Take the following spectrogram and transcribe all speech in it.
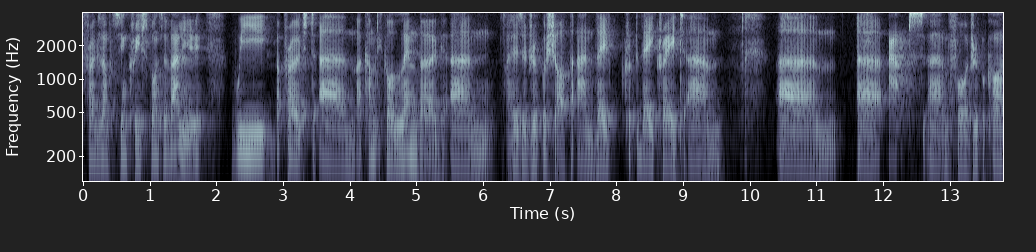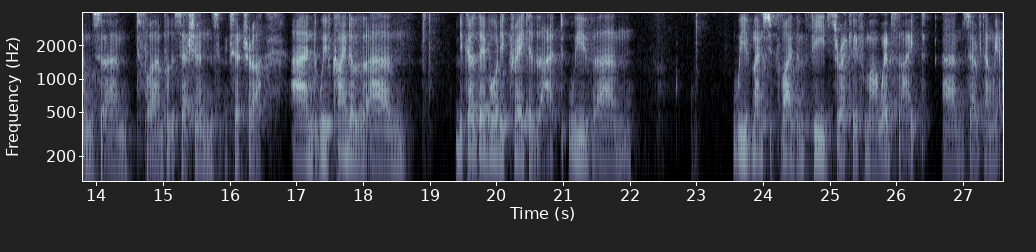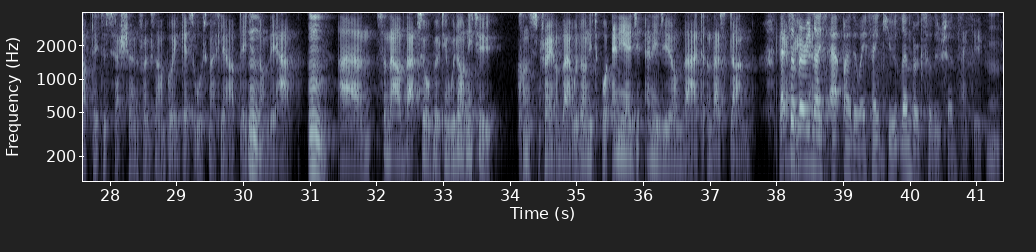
for example, to increase sponsor value, we approached um, a company called Lemberg, um, who's a Drupal shop, and they they create um, um, uh, apps um, for DrupalCons, um, for um, for the sessions, etc. And we've kind of um, because they've already created that, we've um, we've managed to provide them feeds directly from our website. Um, so every time we update a session, for example, it gets automatically updated on the app. Um, so now that's all built in. We don't need to concentrate on that. We don't need to put any ed- energy on that, and that's done. That's a very day. nice app, by the way. Thank you, Lemberg Solutions. Thank you.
